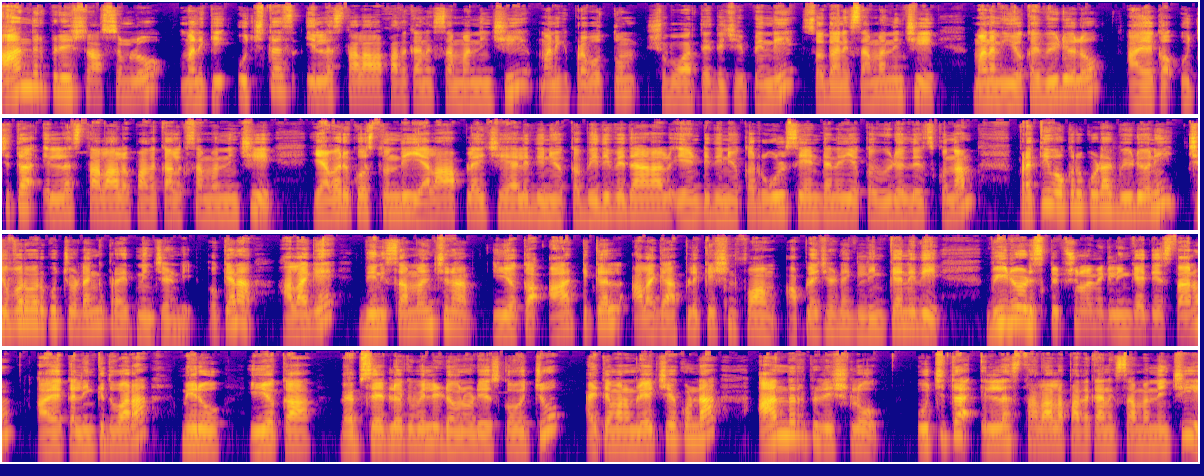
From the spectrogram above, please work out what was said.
ఆంధ్రప్రదేశ్ రాష్ట్రంలో మనకి ఉచిత ఇళ్ళ స్థలాల పథకానికి సంబంధించి మనకి ప్రభుత్వం శుభవార్త అయితే చెప్పింది. సో దానికి సంబంధించి మనం ఈ యొక్క వీడియోలో ఆ యొక్క ఉచిత ఇళ్ళ స్థలాల పథకాలకు సంబంధించి ఎవరికి వస్తుంది ఎలా అప్లై చేయాలి దీని యొక్క విధి విధానాలు ఏంటి దీని యొక్క రూల్స్ ఏంటి అనేది ఈ యొక్క వీడియో తెలుసుకుందాం. ప్రతి ఒక్కరు కూడా వీడియోని చివరి వరకు చూడడానికి ప్రయత్నించండి. ఓకేనా? అలాగే దీనికి సంబంధించిన ఈ యొక్క ఆర్టికల్ అలాగే అప్లికేషన్ ఫామ్ అప్లై చేయడానికి లింక్ అనేది వీడియో డిస్క్రిప్షన్లో మీకు లింక్ అయితే ఇస్తాను. ఆ యొక్క లింక్ ద్వారా మీరు ఈ యొక్క వెబ్సైట్లోకి వెళ్ళి డౌన్లోడ్ చేసుకోవచ్చు. అయితే మనం లేట్ చేయకుండా ఆంధ్రప్రదేశ్లో ఉచిత ఇళ్ళ స్థలాల పథకానికి సంబంధించి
